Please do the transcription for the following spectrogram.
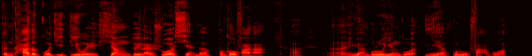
跟它的国际地位相对来说显得不够发达啊。呃，远不如英国，也不如法国，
